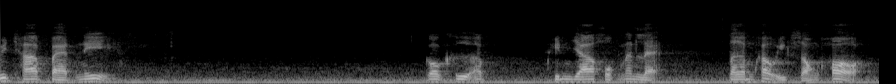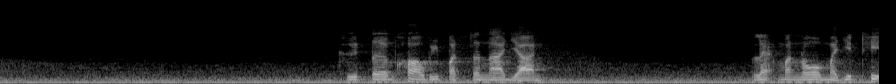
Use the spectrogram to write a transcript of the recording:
วิชาแปดนี้ ก็คืออภิญญาหกนั่นแหละ เติมเข้าอีกสองข้อ คือเติมข้อวิปัสสนาญาณ และมโนมยิทธิ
